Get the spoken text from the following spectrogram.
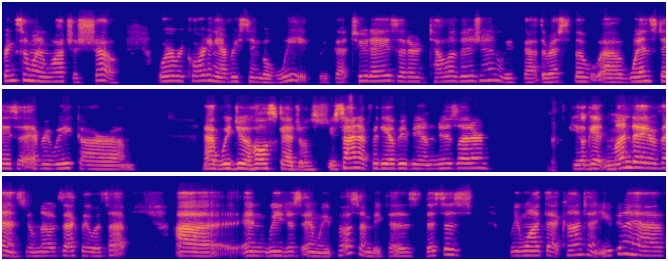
bring someone and watch a show. We're recording every single week. We've got two days that are television. We've got the rest of the uh, Wednesdays every week are. Um, we do a whole schedule. You sign up for the OBBM newsletter, you'll get Monday events. You'll know exactly what's up, uh, and we just and we post them because this is we want that content. You can have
